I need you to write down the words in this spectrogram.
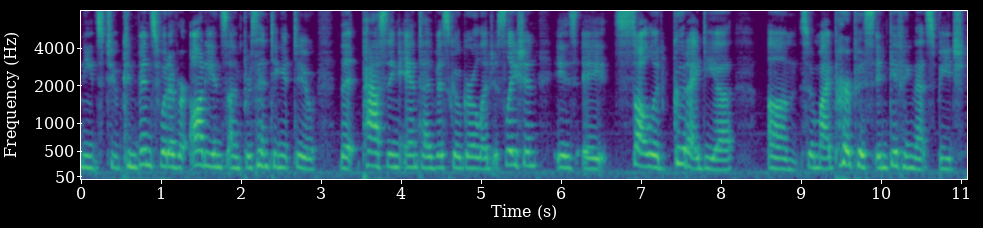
needs to convince whatever audience I'm presenting it to that passing anti-VSCO girl legislation is a solid good idea. Um, so my purpose in giving that speech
